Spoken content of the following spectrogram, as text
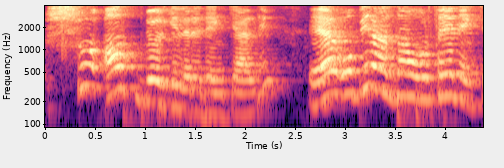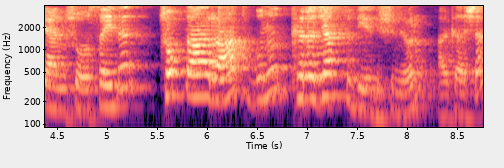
şu alt bölgelere denk geldi. Eğer o biraz daha ortaya denk gelmiş olsaydı çok daha rahat bunu kıracaktı diye düşünüyorum arkadaşlar.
